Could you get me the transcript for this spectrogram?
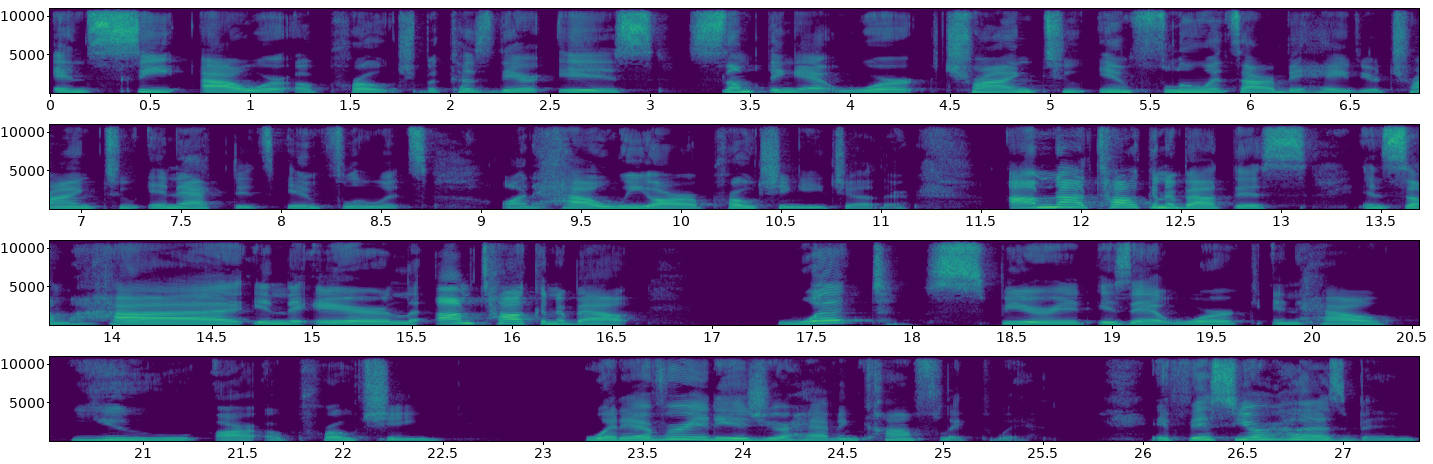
and see our approach because there is something at work trying to influence our behavior, trying to enact its influence on how we are approaching each other. I'm not talking about this in some high in the air. I'm talking about what spirit is at work and how you are approaching whatever it is you're having conflict with. If it's your husband,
